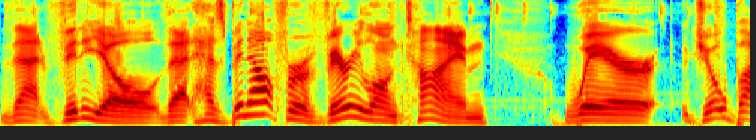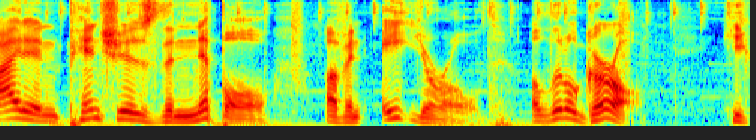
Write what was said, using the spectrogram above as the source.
that video that has been out for a very long time where Joe Biden pinches the nipple of an 8-year-old, a little girl. He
